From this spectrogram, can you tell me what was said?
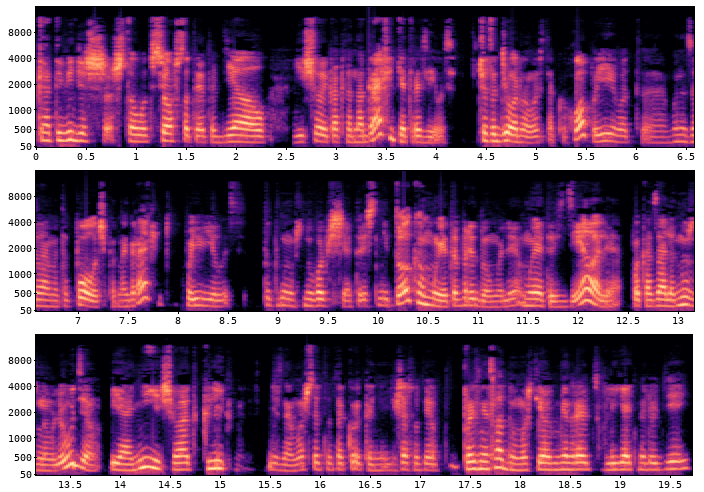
когда ты видишь, что вот все, что ты это делал, еще и как-то на графике отразилось, что-то дернулось такой, хоп, и вот э, мы называем это полочка на графике появилась, то ты думаешь, ну вообще, то есть не только мы это придумали, мы это сделали, показали нужным людям, и они еще откликнулись. Не знаю, может, это такой, конечно, сейчас вот я произнесла, думаю, может, я, мне нравится влиять на людей,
